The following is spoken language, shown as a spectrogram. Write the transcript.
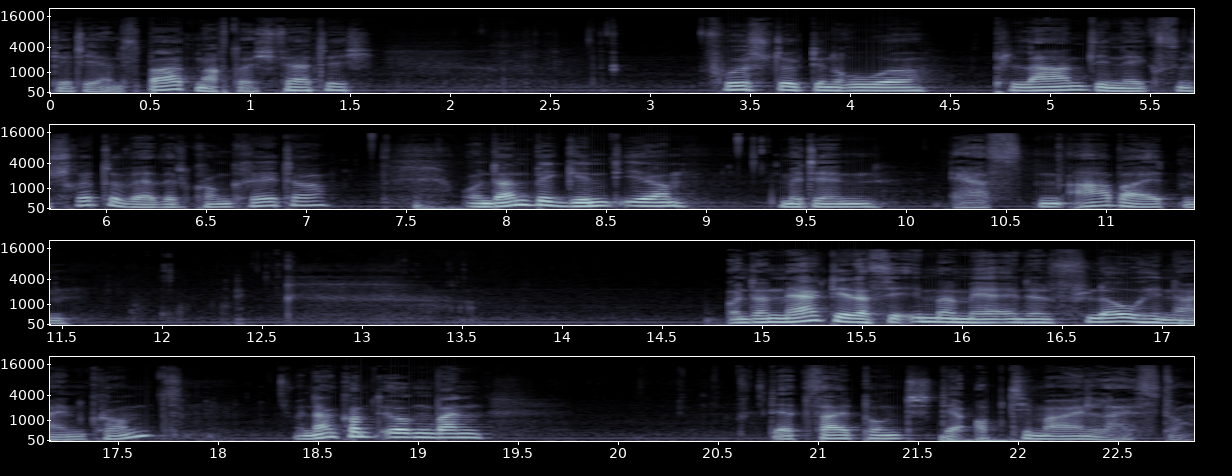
geht ihr ins Bad, macht euch fertig, frühstückt in Ruhe, plant die nächsten Schritte, werdet konkreter und dann beginnt ihr mit den ersten Arbeiten. Und dann merkt ihr, dass ihr immer mehr in den Flow hineinkommt. Und dann kommt irgendwann der Zeitpunkt der optimalen Leistung.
